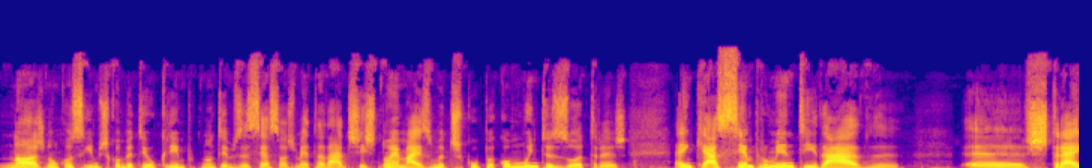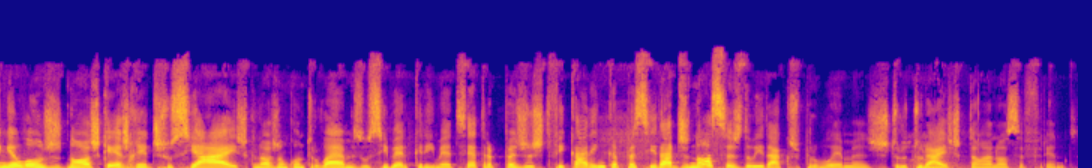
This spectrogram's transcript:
nós não conseguimos combater o crime porque não temos acesso aos metadados, isto não é mais uma desculpa, como muitas outras, em que há sempre uma entidade uh, estranha, longe de nós, que é as redes sociais, que nós não controlamos, o cibercrime, etc., para justificar incapacidades nossas de lidar com os problemas estruturais que estão à nossa frente.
